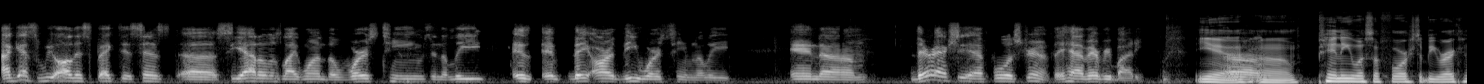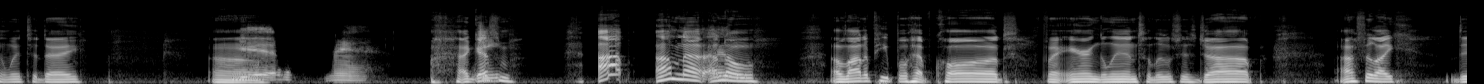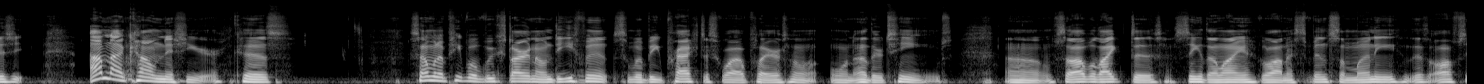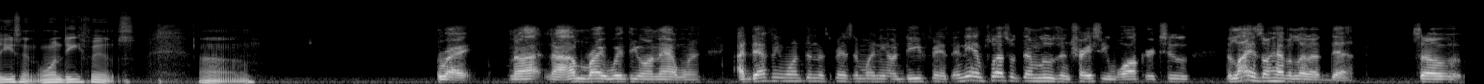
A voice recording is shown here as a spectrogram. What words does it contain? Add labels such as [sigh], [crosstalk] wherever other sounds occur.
I guess we all expected since uh, Seattle is like one of the worst teams in the league. Is if they are the worst team in the league, and um, they're actually at full strength. They have everybody. Yeah, um, um, Penny was a force to be reckoned with today. Um, yeah, Man, I guess G- I I'm not. I know a lot of people have called for Aaron Glenn to lose his job. I feel like this. I'm not counting this year because some of the people we starting on defense would be practice squad players on, on other teams. Um, so I would like to see the Lions go out and spend some money this offseason on defense. Um, Right. No, I, no, I'm right with you on that one. I definitely want them to spend some money on defense, and then plus with them losing Tracy Walker too, the Lions don't have a lot of depth. So,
